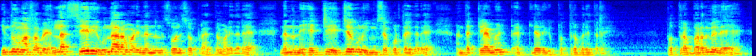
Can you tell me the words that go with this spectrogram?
ಹಿಂದೂ ಮಹಾಸಭೆ ಎಲ್ಲ ಸೇರಿ ಹುನ್ನಾರ ಮಾಡಿ ನನ್ನನ್ನು ಸೋಲಿಸುವ ಪ್ರಯತ್ನ ಮಾಡಿದ್ದಾರೆ. ನನ್ನನ್ನು ಹೆಜ್ಜೆ ಹೆಜ್ಜೆಗೂ ಹಿಂಸೆ ಕೊಡ್ತಾ ಇದ್ದಾರೆ ಅಂತ ಕ್ಲೈಮೆಂಟ್ ಅಟ್ಲಿ ಅವರಿಗೆ ಪತ್ರ ಬರೀತಾರೆ. ಪತ್ರ ಬರೆದ ಮೇಲೆ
